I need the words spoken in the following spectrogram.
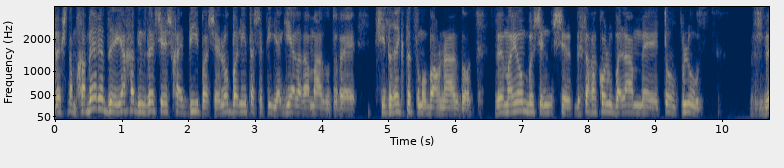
וכשאתה מחבר את זה יחד עם זה שיש לך את דיבה, שלא בנית שיגיע לרמה הזאת ושדרג את עצמו בעונה הזאת, והם היום בש... שבסך הכל הוא בלם uh, טוב פלוס, ו...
